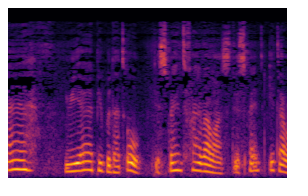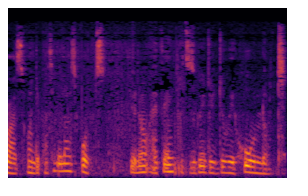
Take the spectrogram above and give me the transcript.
eh, you hear people that oh they spent five hours, they spent eight hours on the particular spot. You know, I think it is going to do a whole lot.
